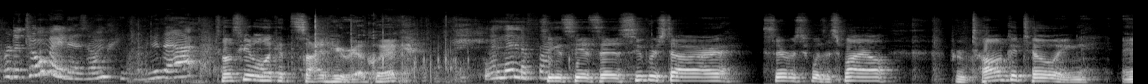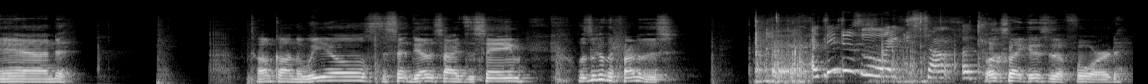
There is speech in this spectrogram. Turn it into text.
for the tomatism, you can do that, So let's get a look at the side here real quick. and then the So you can see it says Superstar Service with a Smile from Tonka Towing and Tonka on the wheels. The, se- the other side's the same. Let's look at the front of this. I think this is like some Looks like this is a Ford,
